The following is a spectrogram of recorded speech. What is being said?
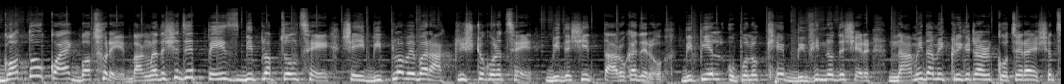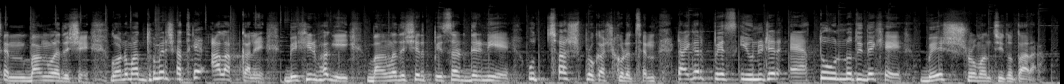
গত কয়েক বছরে বাংলাদেশে যে পেস বিপ্লব চলছে, সেই বিপ্লব এবার আকৃষ্ট করেছে বিদেশি তারকাদেরও। বিপিএল উপলক্ষে বিভিন্ন দেশের নামি দামি ক্রিকেটার কোচেরা এসেছেন বাংলাদেশে। গণমাধ্যমের সাথে আলাপকালে বেশিরভাগই বাংলাদেশের পেসারদের নিয়ে উচ্ছ্বাস প্রকাশ করেছেন। টাইগার পেস ইউনিটের এত উন্নতি দেখে বেশ রোমাঞ্চিত তারা।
